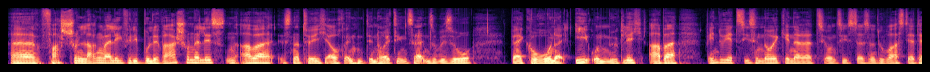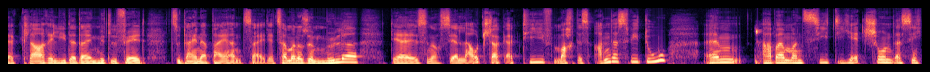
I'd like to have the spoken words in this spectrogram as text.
Äh, fast schon langweilig für die Boulevardjournalisten, aber ist natürlich auch in den heutigen Zeiten sowieso bei Corona eh unmöglich. Aber wenn du jetzt diese neue Generation siehst, also du warst ja der klare Leader da im Mittelfeld zu deiner Bayern-Zeit. Jetzt haben wir noch so einen Müller, der ist noch sehr lautstark aktiv, macht es anders wie du. Ähm, aber man sieht jetzt schon, dass sich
